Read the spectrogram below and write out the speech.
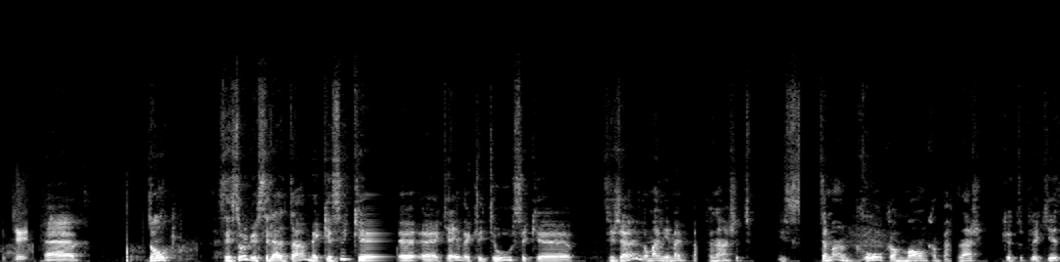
ok? Donc, c'est sûr que c'est là-dedans, mais qu'est-ce que, euh, qui arrive avec les Toho, c'est que c'est jamais vraiment les mêmes personnages. C'est tellement gros comme monde, comme personnage, que tout le kit,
